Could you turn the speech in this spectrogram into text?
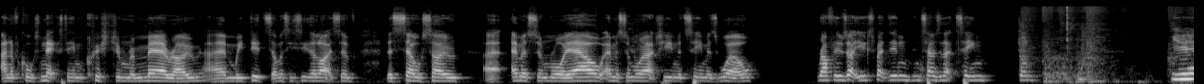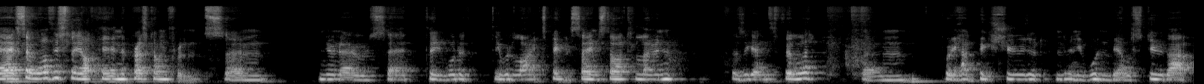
and of course next to him Christian Romero. And um, we did obviously see the likes of the Celso, uh, Emerson Royal, Emerson Royal actually in the team as well. Roughly, was that you expecting in terms of that team, John? Yeah, so obviously in the press conference, um, Nuno said they would have they would like to pick the same start eleven as against Villa, um, but he had big shoes and he wouldn't be able to do that.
